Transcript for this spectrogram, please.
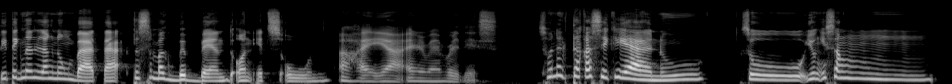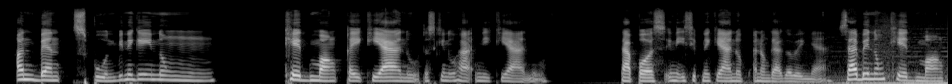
titignan lang nung bata, tapos magbe-bend on its own. Okay, yeah. I remember this. So, nagtaka si Keanu. So, yung isang unbent spoon, binigay nung kid monk kay Keanu, tapos kinuha ni Keanu. Tapos, iniisip ni Keanu anong gagawin niya. Sabi nung kid monk,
